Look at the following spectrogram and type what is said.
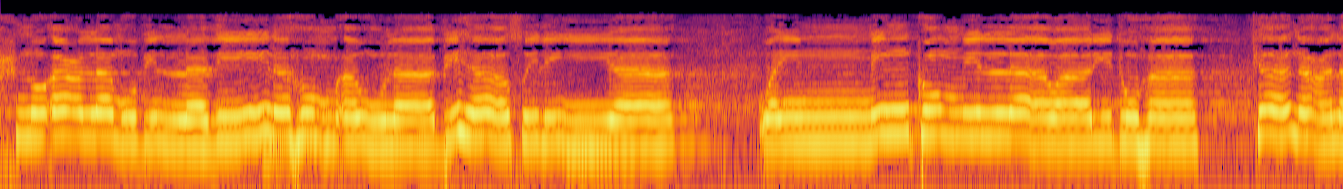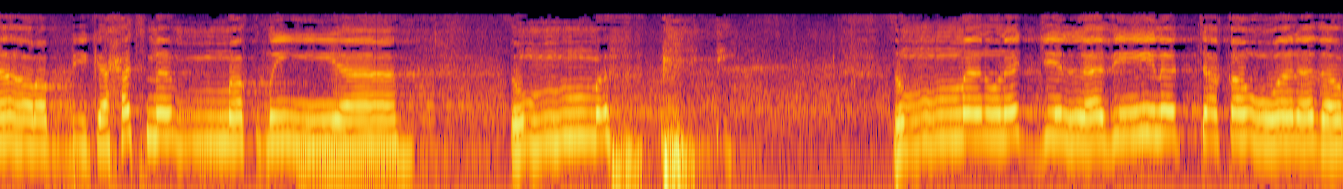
لنحن أعلم بالذين هم أولى بها صليا. وإن منكم إلا واردها كان على ربك حتما مقضيا. ثم ثم ننجي الذين اتقوا ونذر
